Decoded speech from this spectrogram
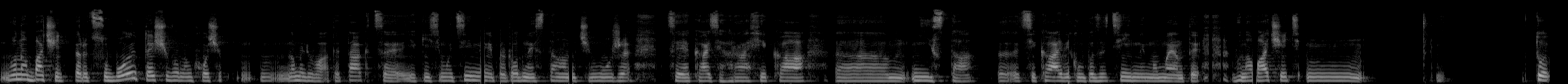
вона бачить перед собою те, що вона хоче намалювати. Так, це якийсь емоційний природний стан, чи може це якась графіка е, міста, е, цікаві композиційні моменти. Вона бачить м, то,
